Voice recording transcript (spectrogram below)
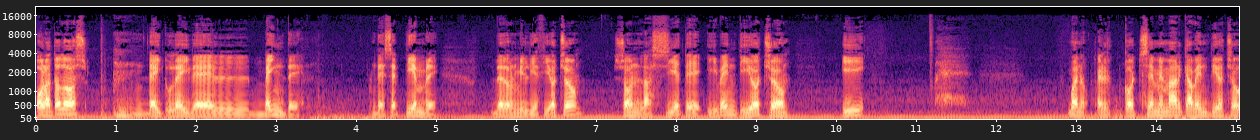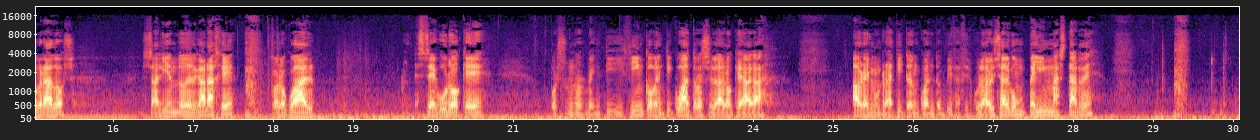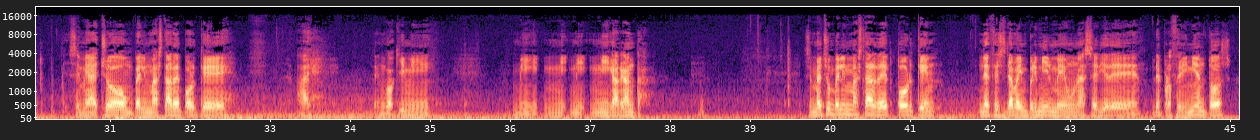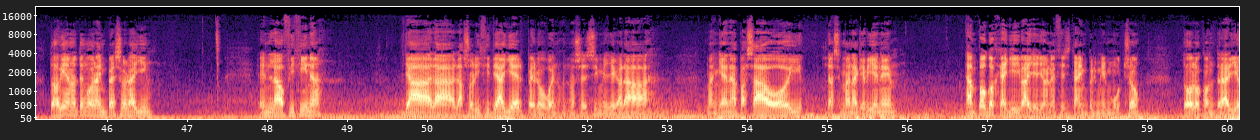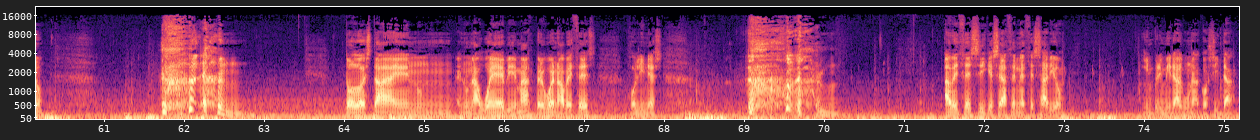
Hola a todos, Day to Day del 20 de septiembre de 2018. Son las 7 y 28 y... Bueno, el coche me marca 28 grados saliendo del garaje, con lo cual seguro que pues unos 25, 24 será lo que haga ahora en un ratito en cuanto empiece a circular. Hoy salgo un pelín más tarde. Se me ha hecho un pelín más tarde porque... Ay, tengo aquí mi, mi, mi, mi, garganta. Se me ha hecho un pelín más tarde porque necesitaba imprimirme una serie de, de procedimientos. Todavía no tengo la impresora allí en la oficina. Ya la, la, solicité ayer, pero bueno, no sé si me llegará mañana, pasado, hoy, la semana que viene. Tampoco es que allí vaya yo a necesitar imprimir mucho, todo lo contrario. todo está en, en, una web y demás, pero bueno, a veces, jolines, a veces sí que se hace necesario imprimir alguna cosita.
